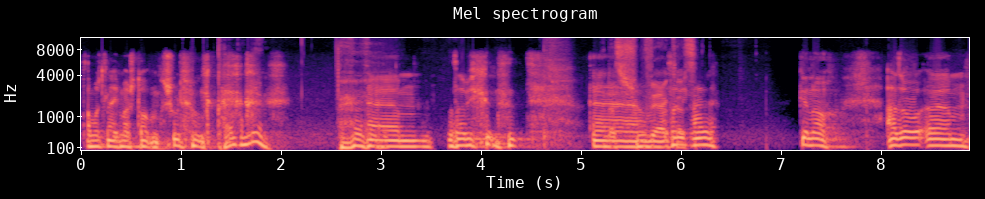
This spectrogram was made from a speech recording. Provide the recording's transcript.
da muss ich gleich mal stoppen. Entschuldigung. Kein Problem. ähm, was habe ich? Äh, das Schuhwerk. Das genau. Also ähm,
